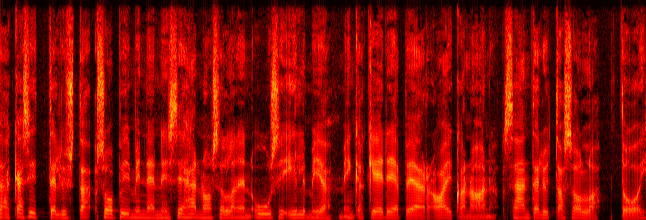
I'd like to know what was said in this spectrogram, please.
tämä käsittelystä sopiminen, niin sehän on sellainen uusi ilmiö, minkä GDPR aikanaan sääntelytasolla toi.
